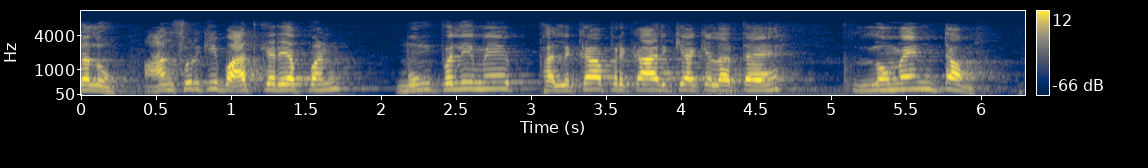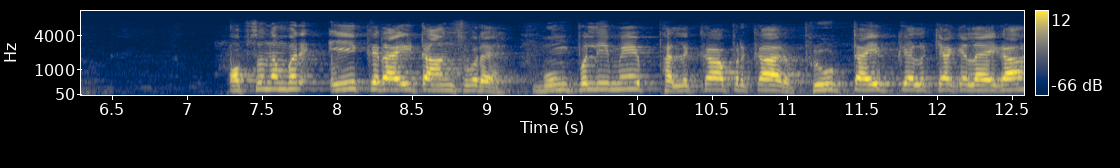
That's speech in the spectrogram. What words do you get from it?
चलो, आंसर की बात करें अपन। मूंगफली में फल का प्रकार क्या कहलाता है? लोमेंटम ऑप्शन नंबर एक राइट आंसर है। मूंगफली में फल का प्रकार फ्रूट टाइप क्या कहलाएगा?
